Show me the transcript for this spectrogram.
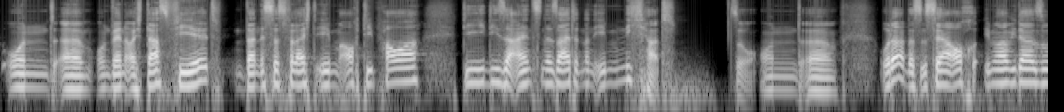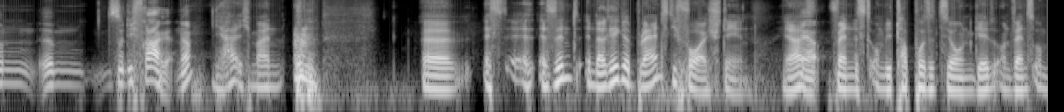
Und, ähm, und wenn euch das fehlt, dann ist das vielleicht eben auch die Power, die diese einzelne Seite dann eben nicht hat. So, und äh, oder? Das ist ja auch immer wieder so, ein, ähm, so die Frage, ne? Ja, ich meine, äh, es, es sind in der Regel Brands, die vor euch stehen ja, ja. wenn es um die Top-Positionen geht und wenn es um,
